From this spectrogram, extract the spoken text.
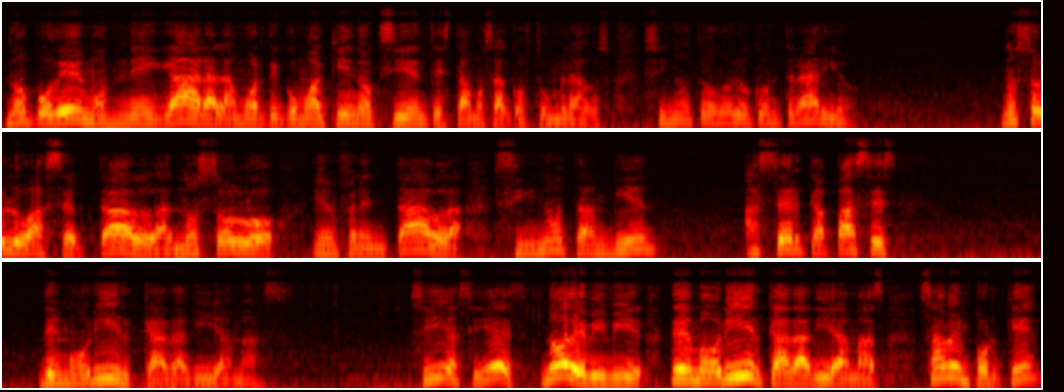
No podemos negar a la muerte como aquí en Occidente estamos acostumbrados, sino todo lo contrario. No solo aceptarla, no solo enfrentarla, sino también a ser capaces de morir cada día más. Sí, así es. No de vivir, de morir cada día más. ¿Saben por qué?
